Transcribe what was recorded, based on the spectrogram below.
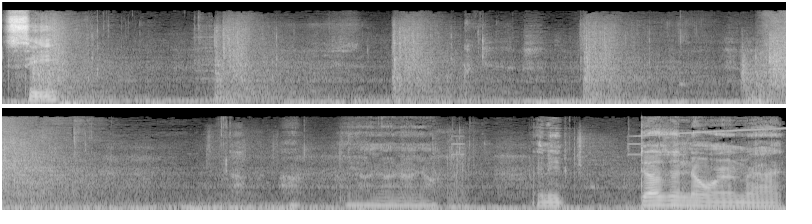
See? And he doesn't know where I'm at.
